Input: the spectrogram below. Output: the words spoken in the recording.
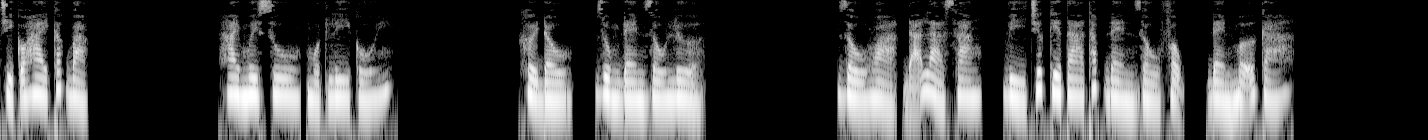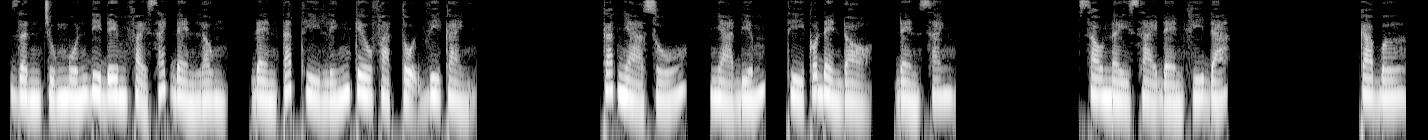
chỉ có hai các bạc. 20 xu một ly cối. Khởi đầu, dùng đèn dầu lửa. Dầu hỏa đã là sang, vì trước kia ta thắp đèn dầu phộng, đèn mỡ cá. Dân chúng muốn đi đêm phải sách đèn lồng, đèn tắt thì lính kêu phạt tội vi cảnh. Các nhà số, nhà điếm, thì có đèn đỏ, đèn xanh. Sau này xài đèn khí đá. Ca bơ.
